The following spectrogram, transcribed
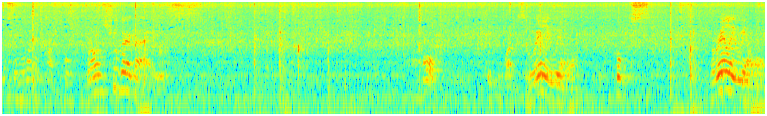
Using brown sugar guys. Works really well. Books, really well.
